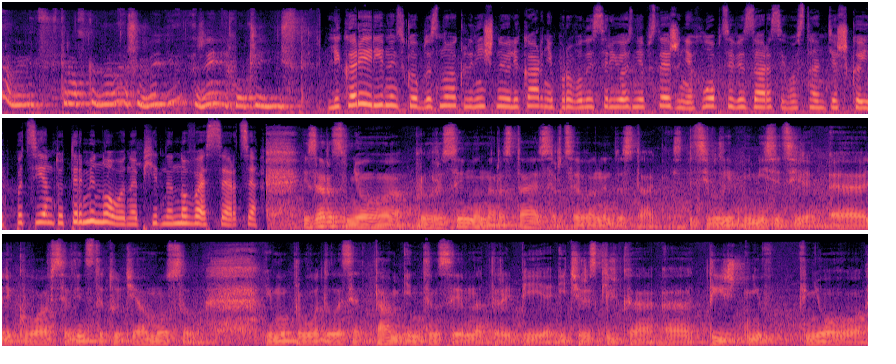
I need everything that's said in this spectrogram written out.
Але мені сестра сказала, що Женя, Женя хоче їсти. Лікарі Рівненської обласної клінічної лікарні провели серйозні обстеження. Хлопцеві зараз його стан тяжкий. Пацієнту терміново необхідне нове серце. І зараз в нього прогресивно наростає серцева недостатність. Ці в липні місяці е, лікувався в інституті Амосова. Йому проводилася там інтенсивна терапія, і через кілька е, тижнів в нього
